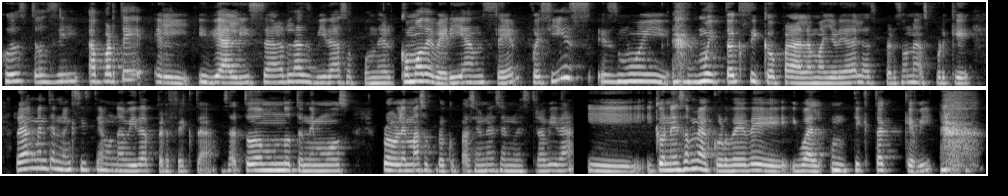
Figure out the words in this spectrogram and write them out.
Justo, sí. Aparte, el idealizar las vidas o poner cómo deberían ser, pues sí es, es muy, muy tóxico para la mayoría de las personas porque realmente no existe una vida perfecta. O sea, todo el mundo tenemos problemas o preocupaciones en nuestra vida. Y, con eso me acordé de igual un TikTok que vi,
